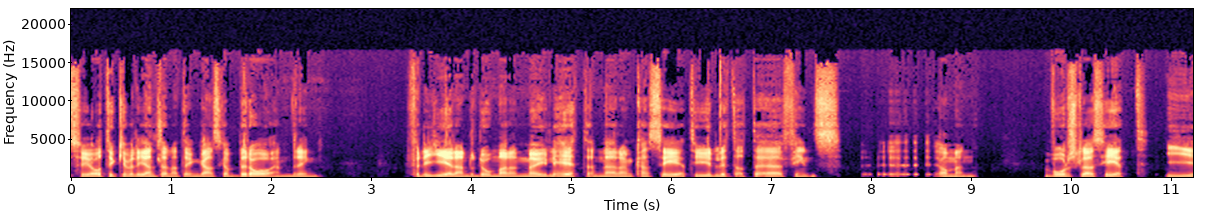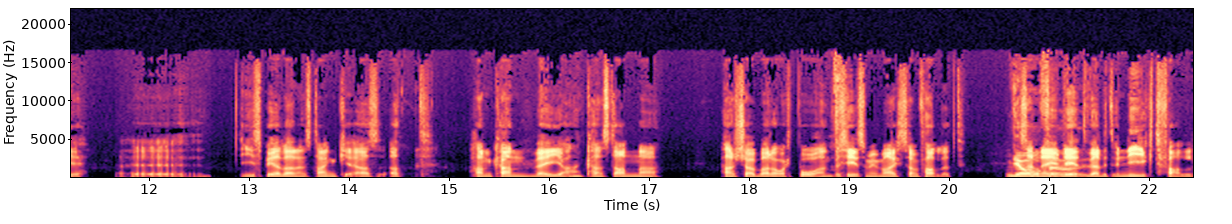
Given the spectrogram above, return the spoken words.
Så jag tycker väl egentligen att det är en ganska bra ändring. För det ger ändå domaren möjligheten när de kan se tydligt att det finns eh, ja, men, vårdslöshet i, eh, i spelarens tanke. Alltså att han kan väja, han kan stanna, han kör bara rakt på han, precis som i Markström-fallet. Ja, Sen är för- det ett väldigt unikt fall.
